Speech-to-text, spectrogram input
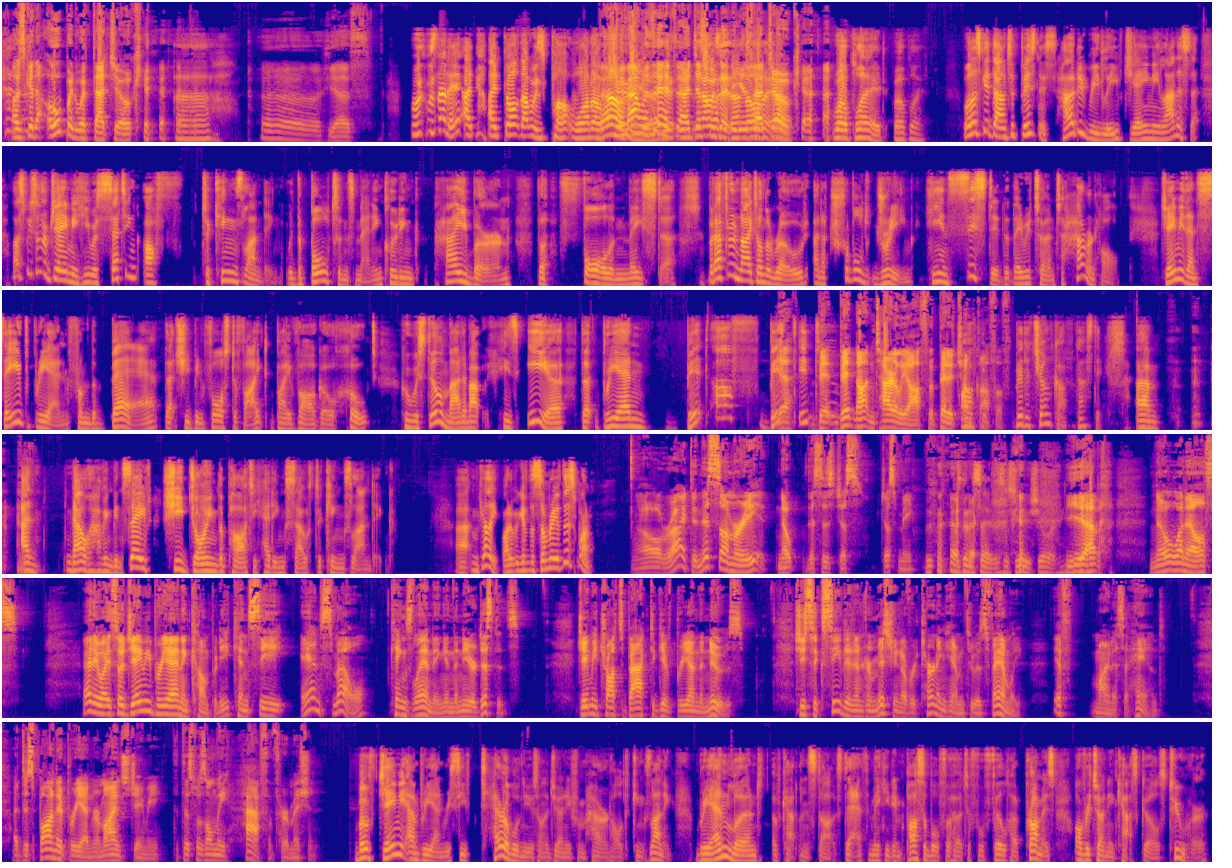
I was going to open with that joke. uh, oh, yes. was, was that it? I, I thought that was part one of. No, two, that was it. I just That was wanted it. to use that it- joke. Well played. Well played. Well, let's get down to business. How did we leave Jaime Lannister? Last we saw of Jaime, he was setting off to King's Landing with the Bolton's men, including Qyburn, the fallen maester. But after a night on the road and a troubled dream, he insisted that they return to Harrenhal. Jaime then saved Brienne from the bear that she'd been forced to fight by Vargo Hoat, who was still mad about his ear that Brienne bit off, bit yeah, into, bit, bit not entirely off, but bit a chunk Off, off of. bit of chunk off, nasty. Um, and now having been saved, she joined the party heading south to King's Landing. Uh, McKelly, why don't we give the summary of this one? All right. In this summary, nope, this is just just me. I was going to say this is you, surely. Yep. No one else. Anyway, so Jaime, Brienne, and company can see and smell King's Landing in the near distance. Jaime trots back to give Brienne the news. She succeeded in her mission of returning him to his family, if minus a hand. A despondent Brienne reminds Jaime that this was only half of her mission. Both Jaime and Brienne received terrible news on the journey from Harrenhal to King's Landing. Brienne learned of Catelyn Stark's death, making it impossible for her to fulfill her promise of returning Cat's girls to her.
